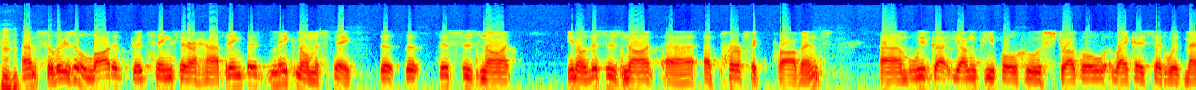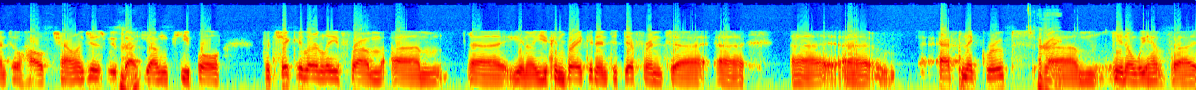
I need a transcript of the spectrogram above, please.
Mm-hmm. Um, so there's a lot of good things that are happening. But make no mistake, the, the, this is not, you know, this is not uh, a perfect province. Um, we've got young people who struggle, like I said, with mental health challenges. We've got mm-hmm. young people, particularly from, um, uh, you know, you can break it into different uh, uh, uh, uh ethnic groups. Right. Um, you know, we have uh,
